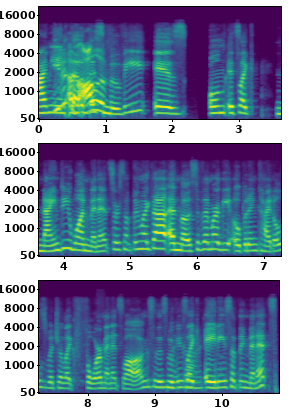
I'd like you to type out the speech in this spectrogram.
I mean, Even of though all this of movie is only it's like 91 minutes or something like that, and most of them are the opening titles, which are like four minutes long. So Oh this my movie's like 80 something minutes.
